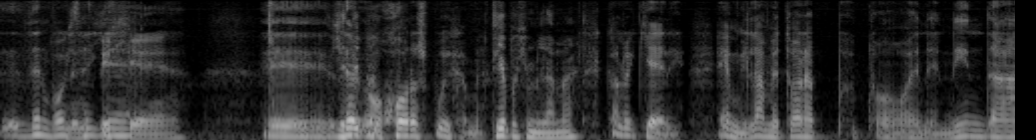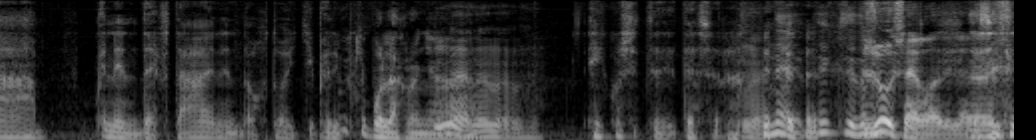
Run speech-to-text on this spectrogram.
δεν βοήθησε. Δεν υπήρχε... Ε, Γιατί ο χώρος που είχαμε. Τι εποχή μιλάμε; Καλοκαίρι. Ε, μιλάμε τώρα το 90, 97, 98 εκεί περίπου. Και πολλά χρόνια. Ναι, ναι, ναι. 24. ναι, δεν Ζούσα εγώ δηλαδή. Εσύ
